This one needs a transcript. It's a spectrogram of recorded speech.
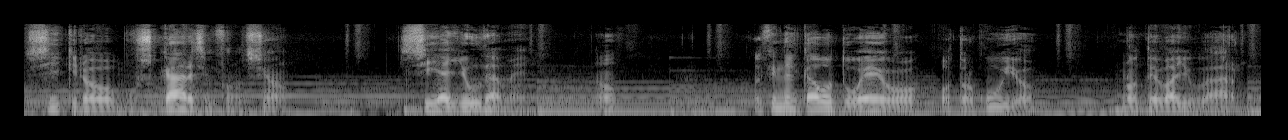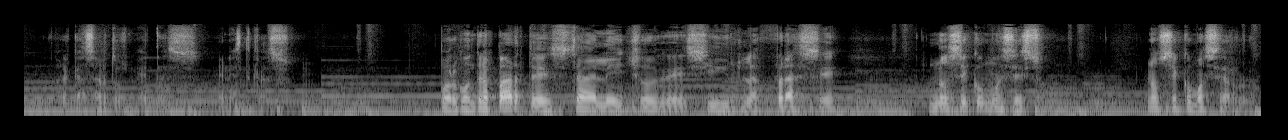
sí quiero buscar esa información, sí ayúdame, ¿no? Al fin y al cabo tu ego o tu orgullo no te va a ayudar a alcanzar tus metas, en este caso. Por contraparte está el hecho de decir la frase, no sé cómo es eso, no sé cómo hacerlo.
